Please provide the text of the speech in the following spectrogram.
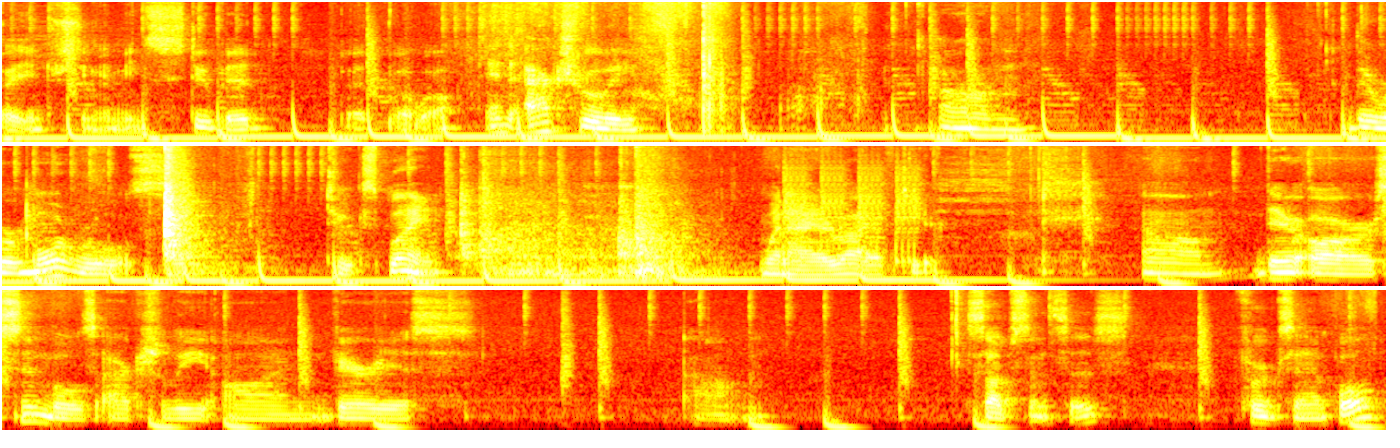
By interesting, I mean stupid, but oh well. And actually, um, there were more rules to explain when I arrived here. Um, there are symbols actually on various um, substances. For example,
